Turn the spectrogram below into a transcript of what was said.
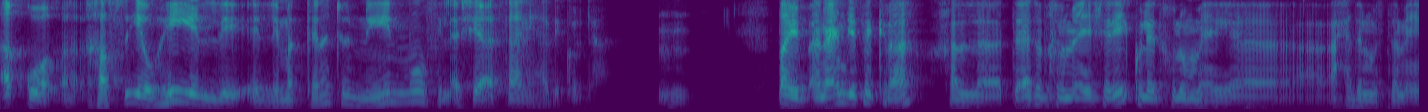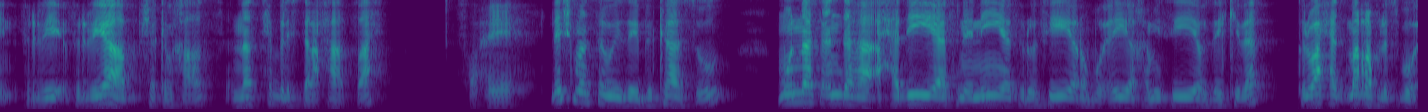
أقوى خاصية وهي اللي اللي مكنته إنه ينمو في الأشياء الثانية هذه كلها. طيب أنا عندي فكرة. خل تدخل معي شريك ولا يدخلون معي آه، أحد المستمعين. في, الري... في الرياض بشكل خاص الناس تحب الاستراحات صح؟ صحيح. ليش ما نسوي زي بيكاسو؟ مو الناس عندها أحدية اثنينية ثلاثيه ربوعيه خميسية وزي كذا. كل واحد مرة في الأسبوع.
